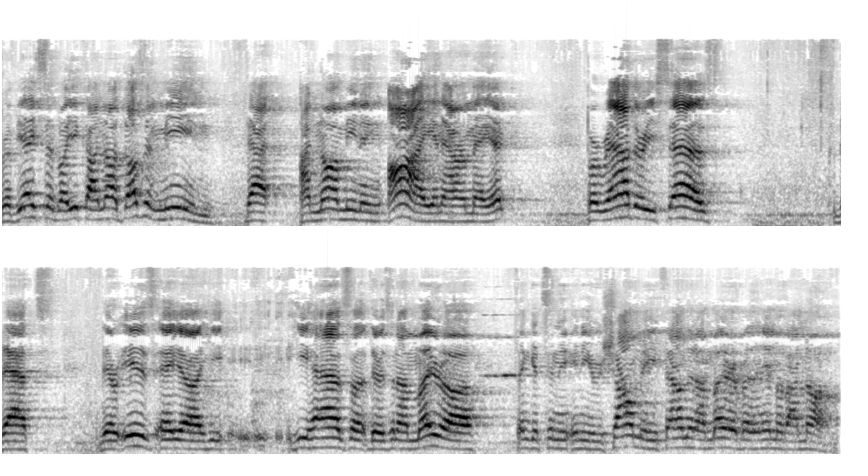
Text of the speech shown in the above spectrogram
Rabbi Yosef, Va'ika Anah doesn't mean that Anah meaning I in Aramaic, but rather he says that there is a uh, he he has a, there's an amira I think it's in the, in Yerushalmi, found in Amir by the name of Anah.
